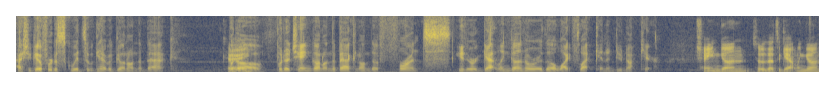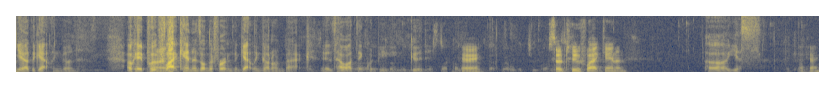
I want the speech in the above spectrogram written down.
I should go for the squid so we can have a gun on the back. Okay. Put a put a chain gun on the back and on the front, either a Gatling gun or the light flat cannon. Do not care. Chain gun. So that's a Gatling gun. Yeah, the Gatling gun. Okay, put Alright. flat cannons on the front and the Gatling gun on back. Is how I think would be good. Okay. So two flat cannon. Uh, yes. Okay. okay.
